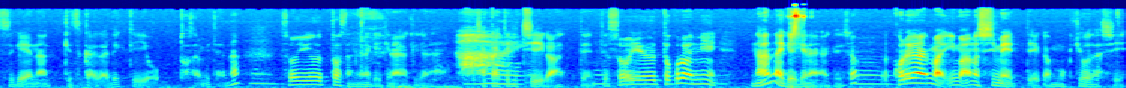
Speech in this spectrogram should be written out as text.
すげえな気遣いができていいお父さんみたいな、そういう父さんじゃなきゃいけないわけじゃない。はい。社会的地位があって、でそういうところになんなきゃいけないわけでしょ、うん。これがまあ今の使命っていうか目標だし、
